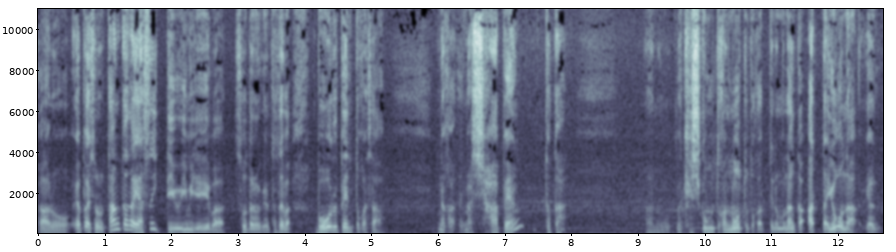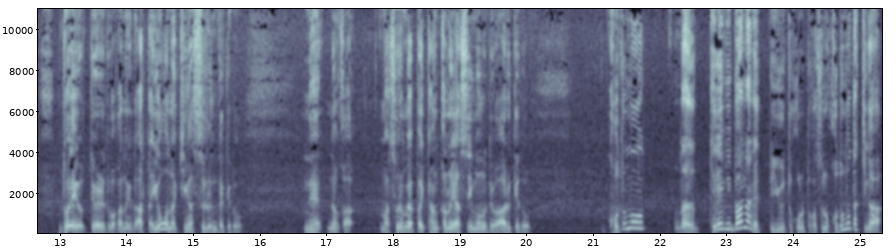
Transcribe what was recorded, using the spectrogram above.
あの、やっぱりその単価が安いっていう意味で言えばそうだろうけど、例えばボールペンとかさ、なんか、まあ、シャーペンとか、あの、ま、消しゴムとかノートとかっていうのもなんかあったような、いや、どれよって言われるとわかんないけど、あったような気がするんだけど、ね、なんか、まあそれもやっぱり単価の安いものではあるけど、子供、だテレビ離れっていうところとか、その子供たちが、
